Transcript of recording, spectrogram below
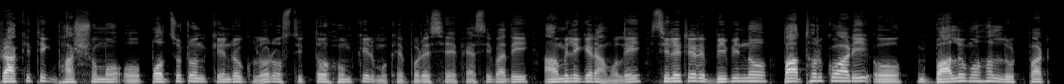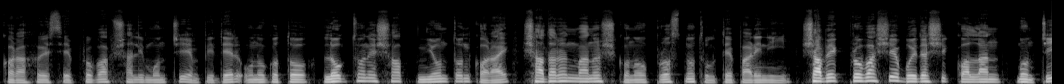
প্রাকৃতিক ভারসাম্য ও পর্যটন কেন্দ্রগুলোর অস্তিত্ব হুমকির মুখে পড়েছে। ফ্যাসিবাদী আওয়ামী লীগের আমলেই সিলেটের বিভিন্ন পাথর কোয়ারি ও বালুমহল লুটপাট করা হয়েছে। প্রভাবশালী মন্ত্রী এমপিদের অনুগত লোকজনের সব নিয়ন্ত্রণ করায় সাধারণ মানুষ কোনো প্রশ্ন তুলতে পারেনি। সাবেক প্রবাসী বৈদেশিক কল্যাণ মন্ত্রী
